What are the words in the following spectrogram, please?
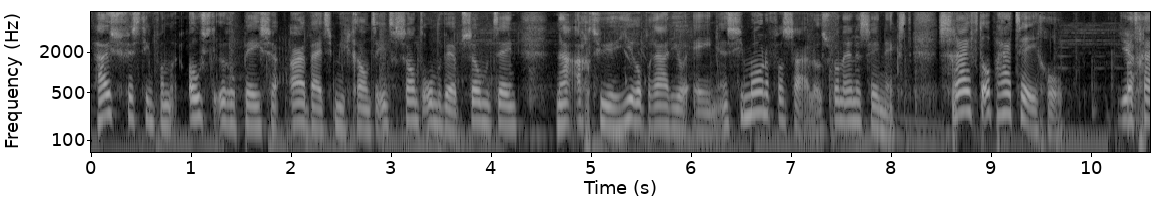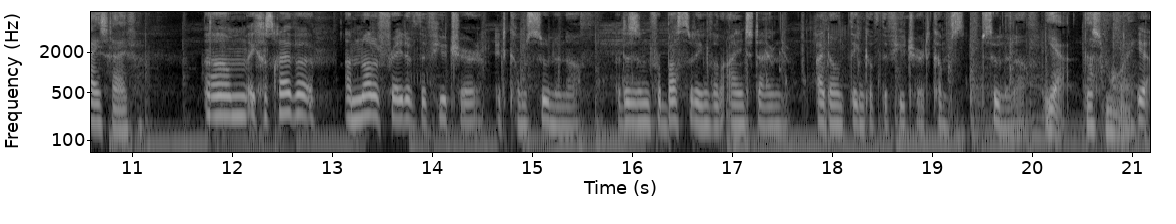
huisvesting van Oost-Europese arbeidsmigranten. Interessant onderwerp. Zometeen na acht uur hier op Radio 1. En Simone van Saarloos van NRC Next schrijft op haar tegel. Ja. Wat ga je schrijven? Um, ik ga schrijven... I'm not afraid of the future, it comes soon enough. Het is een verbastering van Einstein. I don't think of the future, it comes soon enough. Ja, dat is mooi. Ja.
